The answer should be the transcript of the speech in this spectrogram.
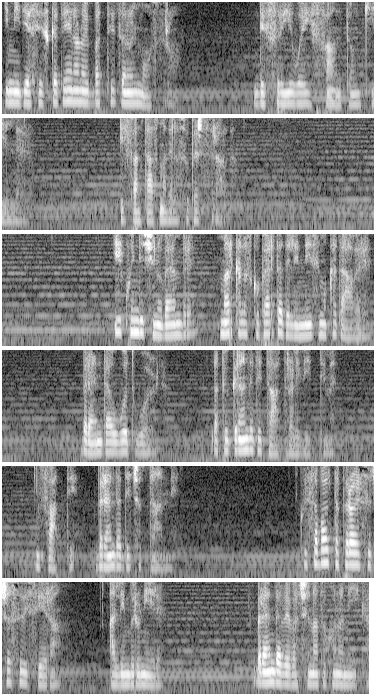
I media si scatenano e battezzano il mostro. The Freeway Phantom Killer. Il fantasma della superstrada. Il 15 novembre marca la scoperta dell'ennesimo cadavere, Brenda Woodward, la più grande d'età tra le vittime. Infatti, Brenda ha 18 anni. Questa volta però è successo di sera, all'imbrunire. Brenda aveva cenato con un'amica,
